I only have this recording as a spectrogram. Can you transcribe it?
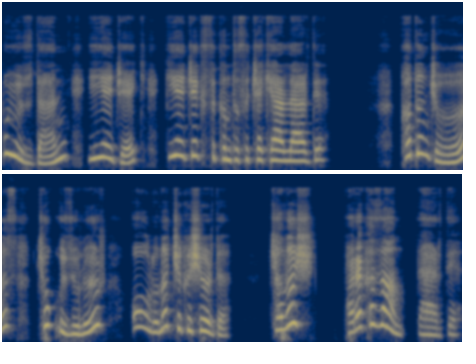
Bu yüzden yiyecek, giyecek sıkıntısı çekerlerdi. Kadıncağız çok üzülür, oğluna çıkışırdı. Çalış, para kazan derdi.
